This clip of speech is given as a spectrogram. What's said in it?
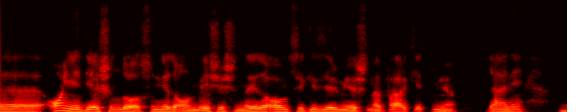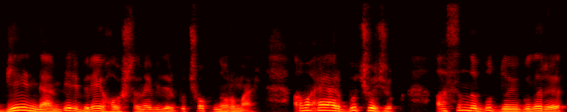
17 yaşında olsun ya da 15 yaşında ya da 18-20 yaşında fark etmiyor. Yani birinden bir birey hoşlanabilir. Bu çok normal. Ama eğer bu çocuk aslında bu duyguları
